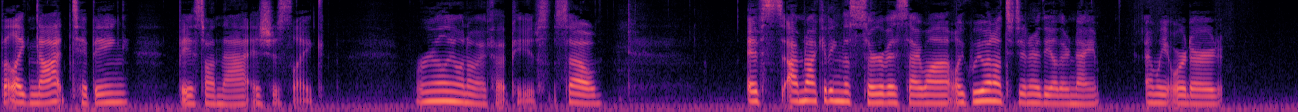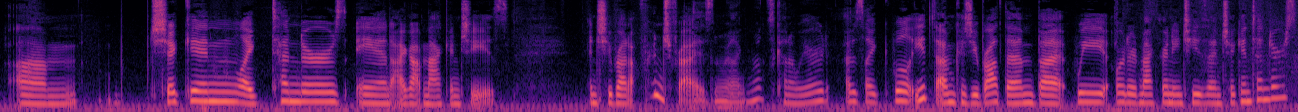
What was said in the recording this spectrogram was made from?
But like not tipping based on that is just like really one of my pet peeves. So if I'm not getting the service I want, like we went out to dinner the other night and we ordered um chicken like tenders and I got mac and cheese. And she brought out french fries and we are like, that's kind of weird. I was like, we'll eat them because you brought them, but we ordered macaroni cheese and chicken tenders.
